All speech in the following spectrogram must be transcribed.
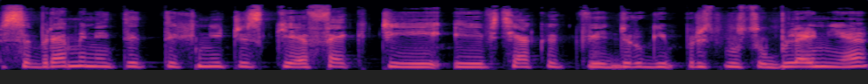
съвременните технически ефекти и всякакви други приспособления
